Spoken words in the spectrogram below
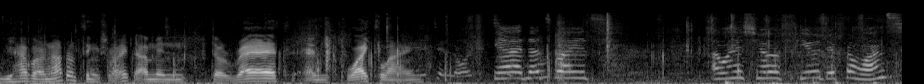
We have another things, right? I mean, the red and white line. yeah, that's why it's. I want to show a few different ones.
